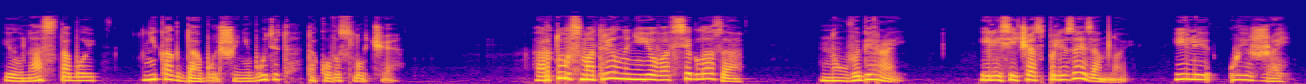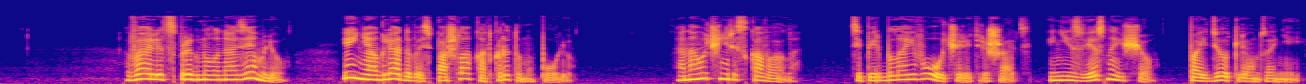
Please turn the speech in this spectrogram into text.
и у нас с тобой никогда больше не будет такого случая». Артур смотрел на нее во все глаза — ну, выбирай. Или сейчас полезай за мной, или уезжай. Вайлет спрыгнула на землю и, не оглядываясь, пошла к открытому полю. Она очень рисковала. Теперь была его очередь решать, и неизвестно еще, пойдет ли он за ней.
